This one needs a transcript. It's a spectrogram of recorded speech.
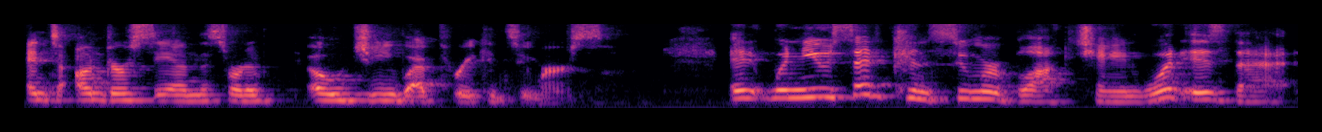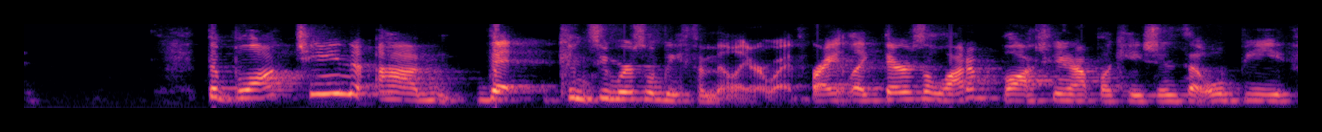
and to understand the sort of OG Web three consumers. And when you said consumer blockchain, what is that? The blockchain um, that consumers will be familiar with, right? Like there's a lot of blockchain applications that will be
